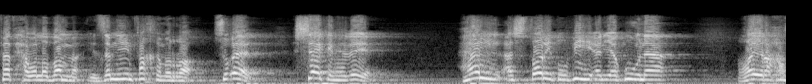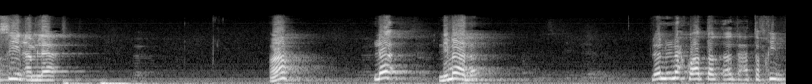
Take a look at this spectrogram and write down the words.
فتحة ولا ضمة يلزمني نفخم الراء. سؤال الساكن هذايا هل أشترط فيه أن يكون غير حصين أم لا؟ ها؟ لا. لماذا؟ لأنه نحكو على التفخيم.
